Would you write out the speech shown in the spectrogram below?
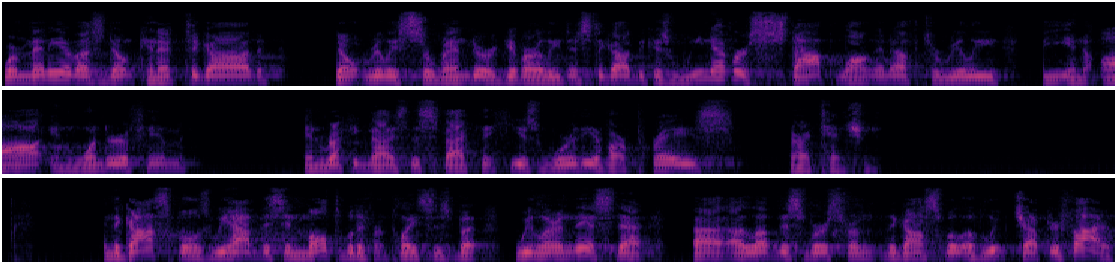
where many of us don't connect to God, don't really surrender or give our allegiance to God because we never stop long enough to really be in awe and wonder of Him and recognize this fact that He is worthy of our praise and our attention. In the Gospels, we have this in multiple different places, but we learn this, that uh, I love this verse from the Gospel of Luke chapter 5.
